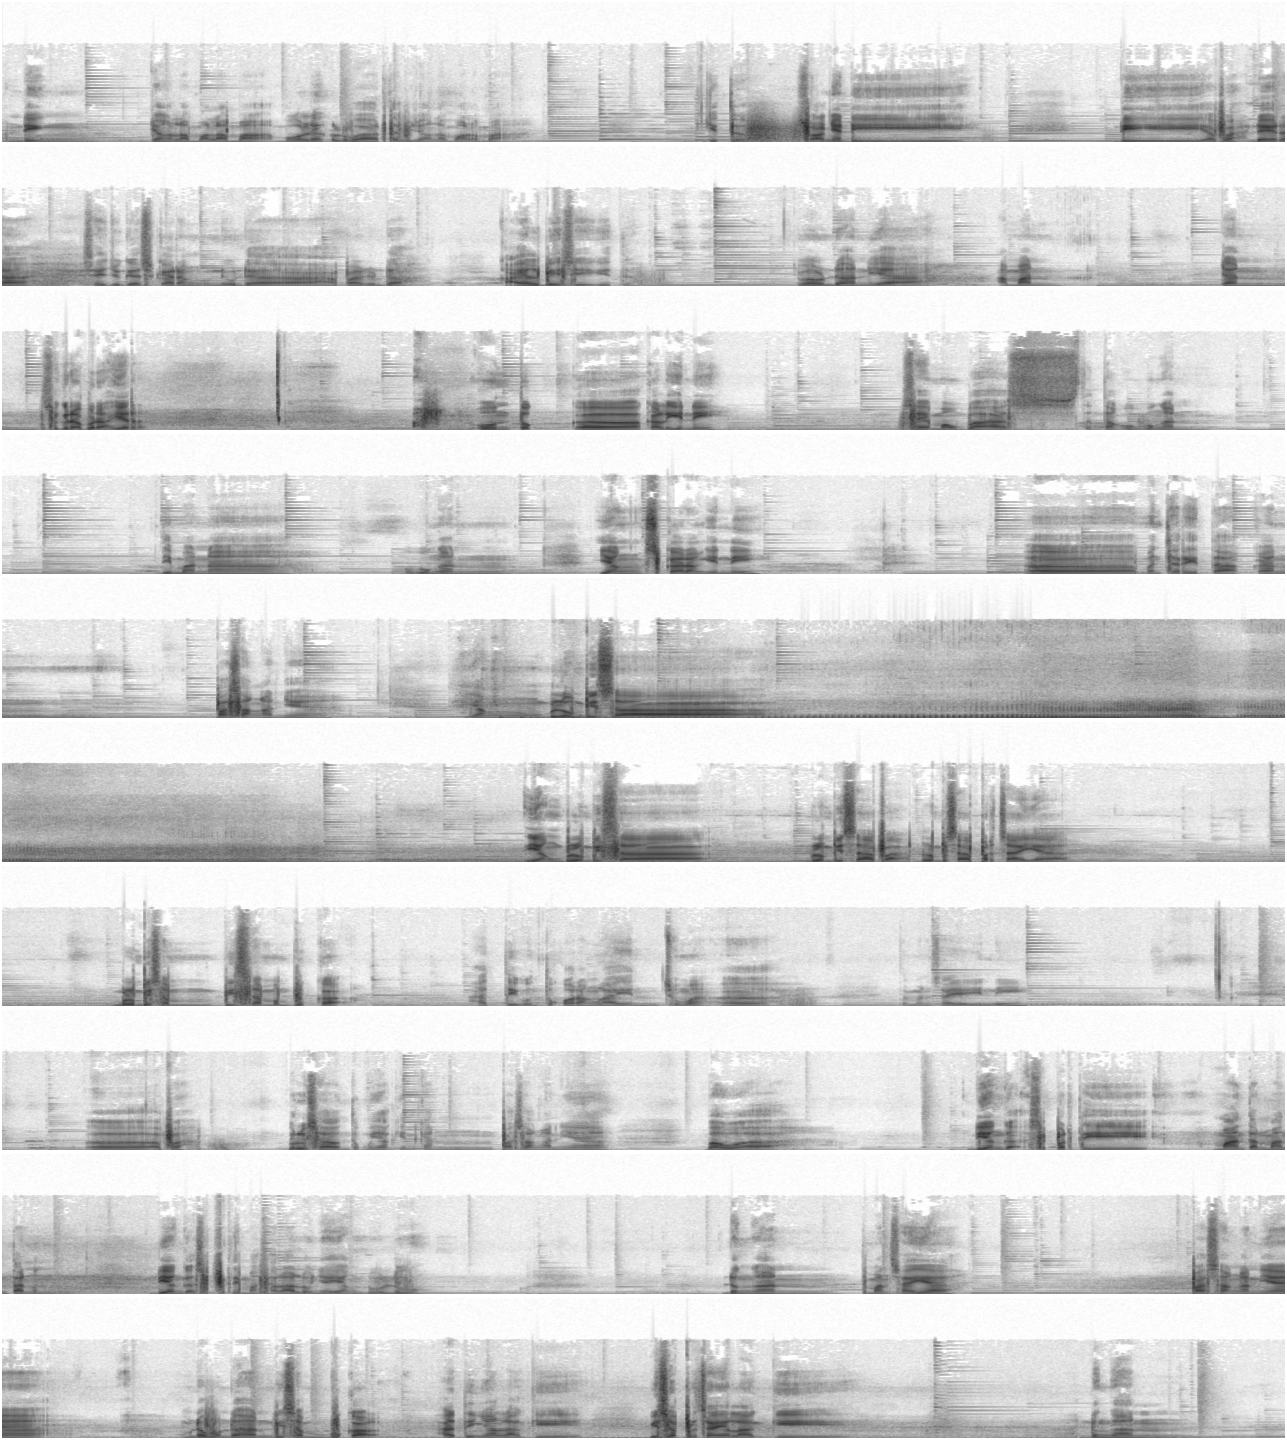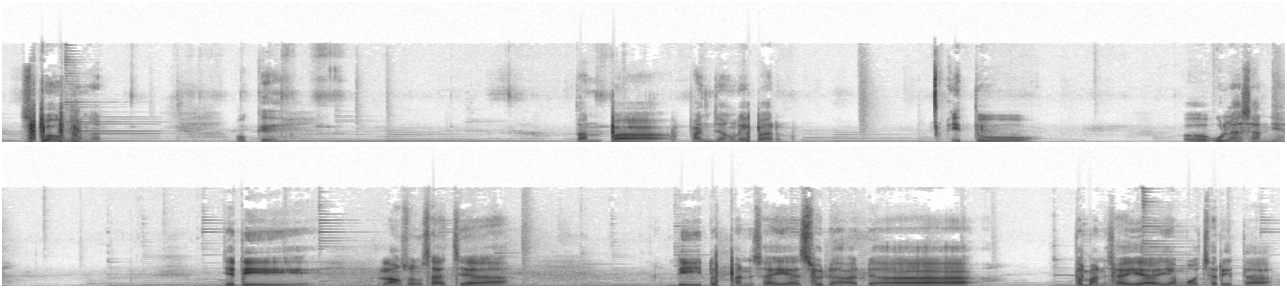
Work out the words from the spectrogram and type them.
mending jangan lama-lama. Boleh keluar tapi jangan lama-lama. Gitu. Soalnya di di apa daerah saya juga sekarang ini udah apa udah KLB sih gitu. Cuma mudahan ya aman dan segera berakhir untuk uh, kali ini saya mau bahas tentang hubungan di mana hubungan yang sekarang ini uh, menceritakan pasangannya yang belum bisa yang belum bisa belum bisa apa belum bisa percaya belum bisa bisa membuka hati untuk orang lain. Cuma uh, teman saya ini uh, apa berusaha untuk meyakinkan pasangannya bahwa dia nggak seperti mantan mantan dia nggak seperti masa lalunya yang dulu dengan teman saya. Pasangannya mudah-mudahan bisa membuka hatinya lagi bisa percaya lagi dengan sebuah hubungan. Oke. Tanpa panjang lebar itu uh, ulasannya. Jadi langsung saja di depan saya sudah ada teman saya yang mau cerita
